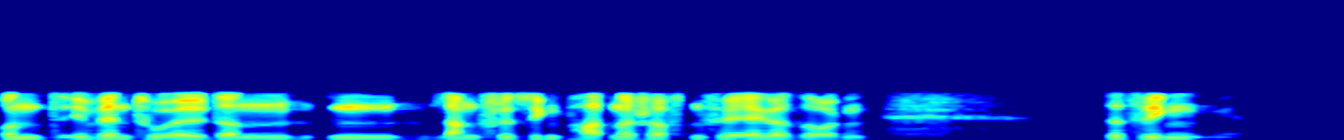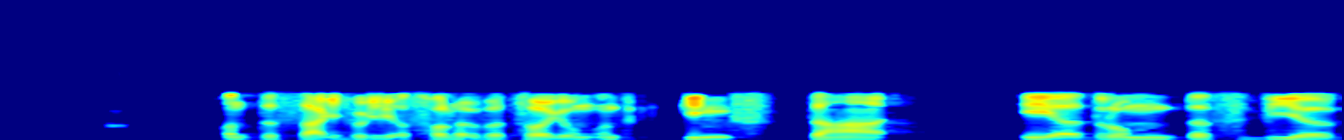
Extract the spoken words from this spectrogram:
und eventuell dann in langfristigen Partnerschaften für Ärger sorgen. Deswegen, und das sage ich wirklich aus voller Überzeugung, uns ging es da eher darum, dass wir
